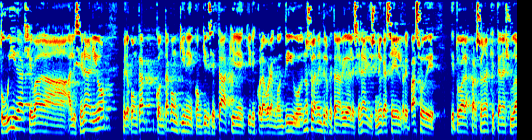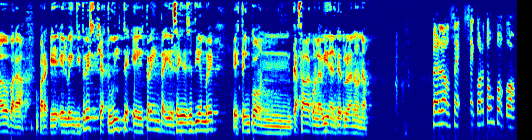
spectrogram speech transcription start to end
tu vida llevada al escenario, pero contá, contá con quiénes, con quiénes estás, quiénes, quiénes colaboran contigo, no solamente los que están arriba del escenario, sino que hacer el repaso de, de, todas las personas que te han ayudado para, para que el 23 ya estuviste, el 30 y el 6 de septiembre estén con Casada con la Vida en el Teatro La Nona. Perdón, se, se cortó un poco.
